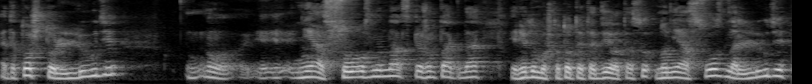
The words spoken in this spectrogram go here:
это то, что люди ну, неосознанно, скажем так, да, я не думаю, что кто-то это делает, но неосознанно люди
